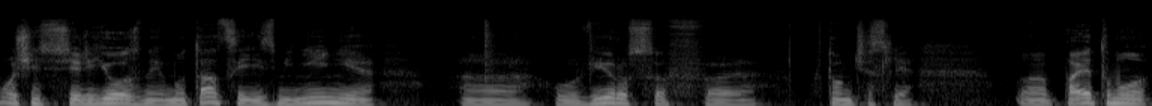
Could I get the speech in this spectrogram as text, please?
очень серьезные мутации, изменения э, у вирусов э, в том числе. Поэтому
